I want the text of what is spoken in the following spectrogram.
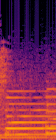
了。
